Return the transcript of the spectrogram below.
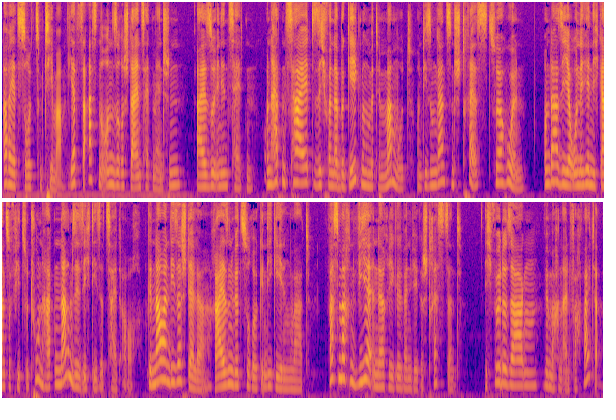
Aber jetzt zurück zum Thema. Jetzt saßen unsere Steinzeitmenschen also in den Zelten und hatten Zeit, sich von der Begegnung mit dem Mammut und diesem ganzen Stress zu erholen. Und da sie ja ohnehin nicht ganz so viel zu tun hatten, nahmen sie sich diese Zeit auch. Genau an dieser Stelle reisen wir zurück in die Gegenwart. Was machen wir in der Regel, wenn wir gestresst sind? Ich würde sagen, wir machen einfach weiter.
